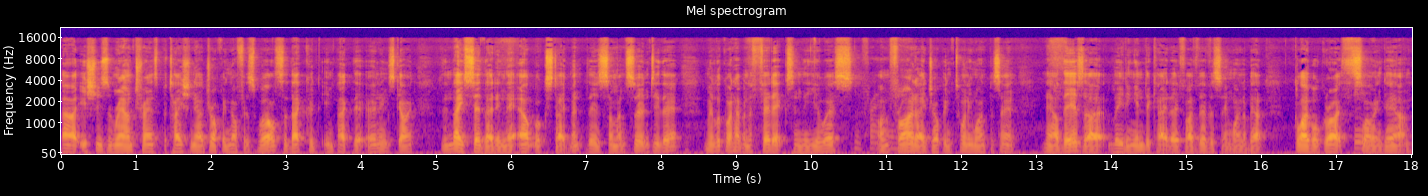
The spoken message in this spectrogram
uh, issues around transportation are dropping off as well, so that could impact their earnings going and they said that in their outlook statement. There's some uncertainty there. I mean, look what happened to FedEx in the US on Friday, on Friday dropping 21%. Now, there's a leading indicator, if I've ever seen one, about global growth mm. slowing down.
